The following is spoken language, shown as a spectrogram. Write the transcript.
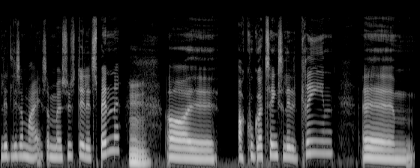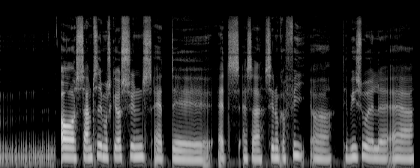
lidt ligesom mig, som øh, synes, det er lidt spændende, Mm. og, øh, og kunne godt tænke sig lidt et grin, øh, og samtidig måske også synes, at, øh, at altså, scenografi og det visuelle er,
